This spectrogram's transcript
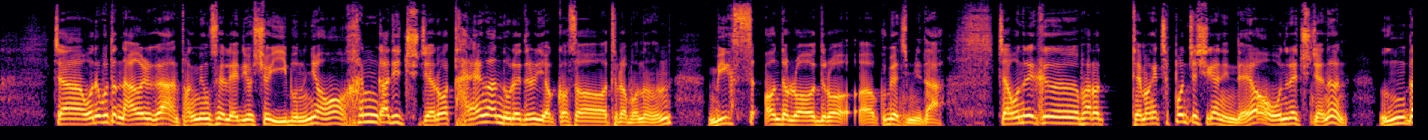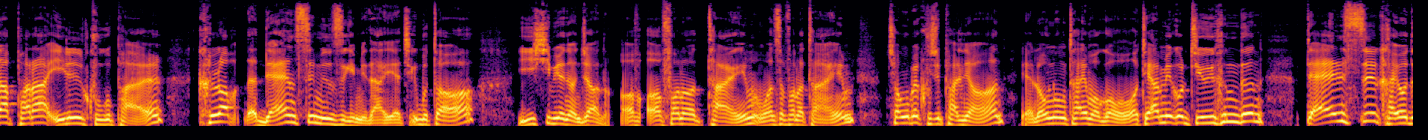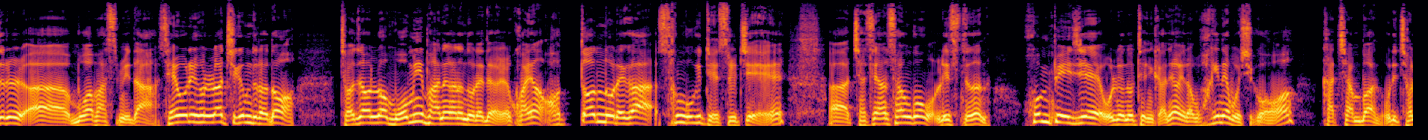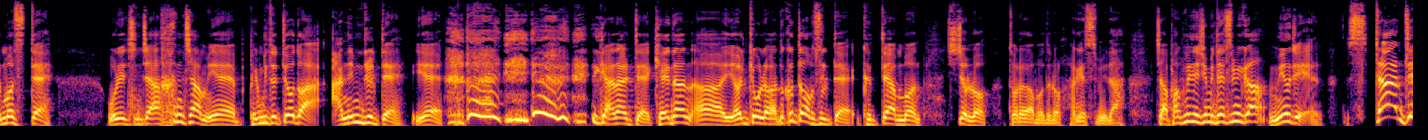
자, 오늘부터 나흘간 박명수의 라디오쇼 2부는요, 한 가지 주제로 다양한 노래들을 엮어서 들어보는 mix on the road로 어, 꾸며집니다. 자, 오늘 그 바로 대망의 첫 번째 시간인데요. 오늘의 주제는 응답하라 1998 클럽 댄스 music입니다. 예, 지금부터 20여 년 전, of, of a time, once upon a time, 1998년, 예, long long time ago, 대한민국을 뒤 흔든 댄스 가요들을 어, 모아봤습니다. 세월이 흘러 지금 들어도 저절로 몸이 반응하는 노래들, 과연 어떤 노래가 선곡이 됐을지, 어, 자세한 선곡 리스트는 홈페이지에 올려놓을 테니까요. 여러분 확인해 보시고 같이 한번 우리 젊었을 때 우리 진짜 한참 예 100m 뛰어도 안 힘들 때 예 이렇게 안 할 때 계단 아 10개 올라가도 끝도 없을 때 그때 한번 시절로 돌아가 보도록 하겠습니다. 자, 박PD 준비 됐습니까? Music start!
